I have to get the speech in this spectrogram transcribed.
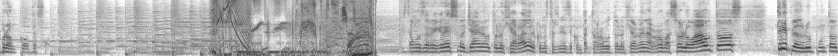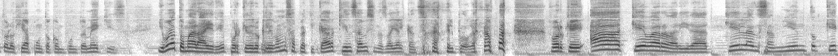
Bronco de Ford. Estamos de regreso ya en Autología Radio, con nuestras líneas de contacto arroba autología online, arroba solo autos, www.autologia.com.mx. Y voy a tomar aire porque de lo que les vamos a platicar, quién sabe si nos vaya a alcanzar el programa. Porque, ah, qué barbaridad, qué lanzamiento, qué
